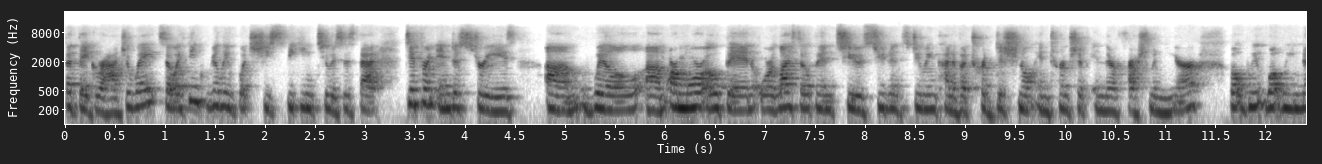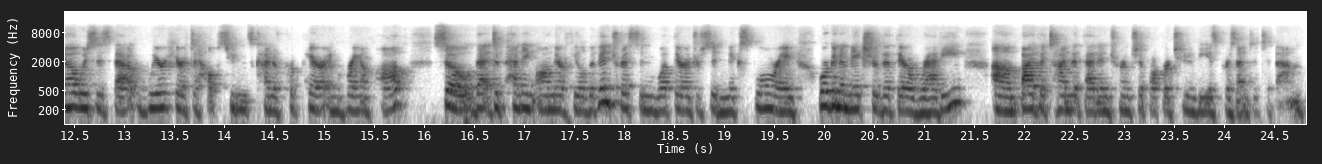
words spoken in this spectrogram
that they graduate. So I think really what she's speaking to is, is that different industries um, will um, are more open or less open to students doing kind of a traditional internship in their freshman year. But we, what we know is, is that we're here to help students kind of prepare and ramp up so that depending on their field of interest and what they're interested in exploring, we're going to make sure that they're ready um, by the time that that internship opportunity is presented to them.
